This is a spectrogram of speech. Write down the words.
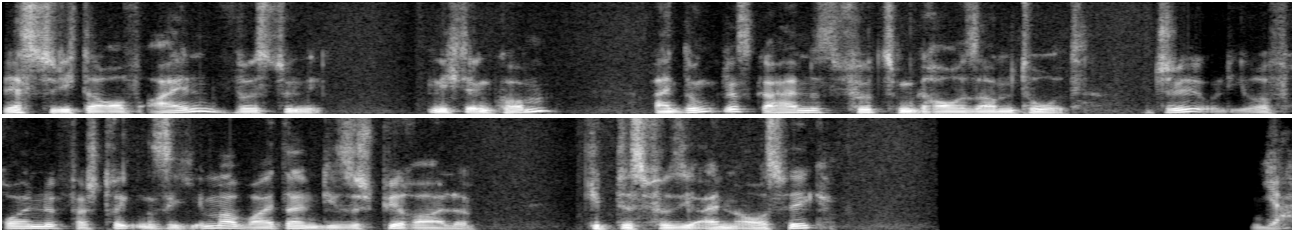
Lässt du dich darauf ein, wirst du nicht entkommen. Ein dunkles Geheimnis führt zum grausamen Tod. Jill und ihre Freunde verstricken sich immer weiter in diese Spirale. Gibt es für sie einen Ausweg? Ja.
